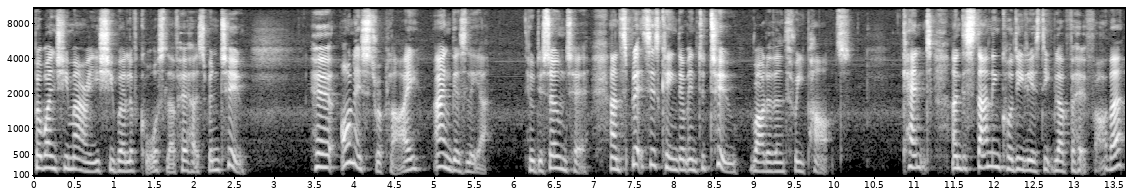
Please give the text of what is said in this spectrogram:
But when she marries, she will, of course, love her husband too. Her honest reply angers Lear, who disowns her and splits his kingdom into two rather than three parts. Kent, understanding Cordelia's deep love for her father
